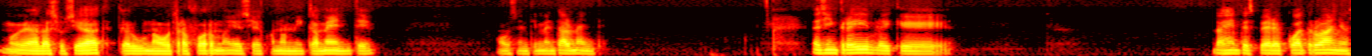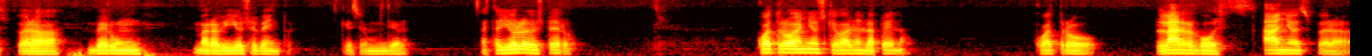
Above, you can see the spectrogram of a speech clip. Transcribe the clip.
mueve a la sociedad de alguna u otra forma, ya sea económicamente o sentimentalmente. Es increíble que la gente espere cuatro años para ver un maravilloso evento, que es el Mundial. Hasta yo lo espero. Cuatro años que valen la pena. Cuatro largos años para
